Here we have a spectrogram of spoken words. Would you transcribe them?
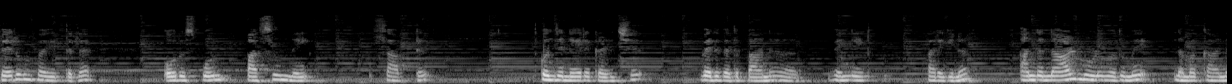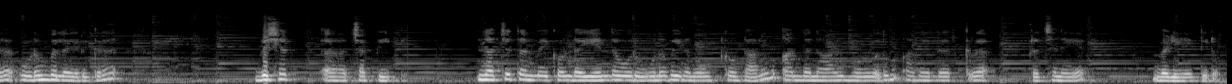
வெறும் வயிற்றுல ஒரு ஸ்பூன் பசு நெய் சாப்பிட்டு கொஞ்ச நேரம் கழிச்சு வெது வெதுப்பான வெந்நீர் பருகினா அந்த நாள் முழுவதுமே நமக்கான உடம்புல இருக்கிற விஷ சக்தி நச்சுத்தன்மை கொண்ட எந்த ஒரு உணவை நம்ம உட்கொண்டாலும் அந்த நாள் முழுவதும் அதில் இருக்கிற பிரச்சனையை வெளியேற்றிடும்.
